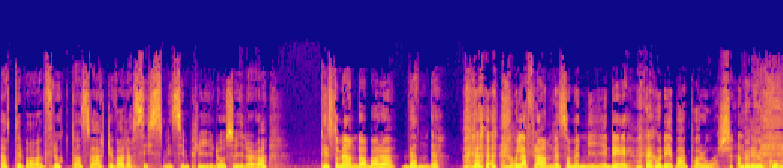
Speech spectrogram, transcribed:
Att det var fruktansvärt, det var rasism i sin pryd och så vidare. Va? Tills de en dag bara vände och la fram det som en ny idé. Och det är bara ett par år sedan. Men hur, kom,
